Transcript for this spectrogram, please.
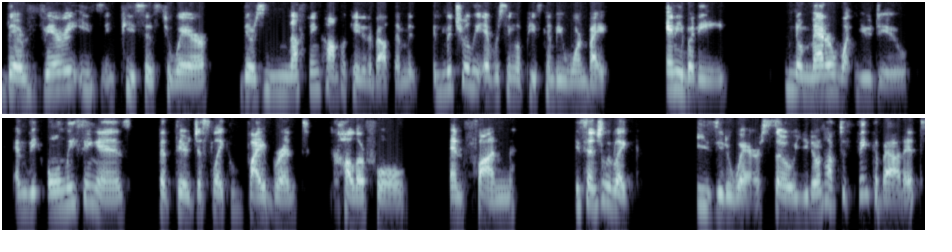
They're very easy pieces to wear. There's nothing complicated about them. It, literally every single piece can be worn by anybody, no matter what you do. And the only thing is that they're just like vibrant, colorful, and fun, essentially like easy to wear. So you don't have to think about it.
